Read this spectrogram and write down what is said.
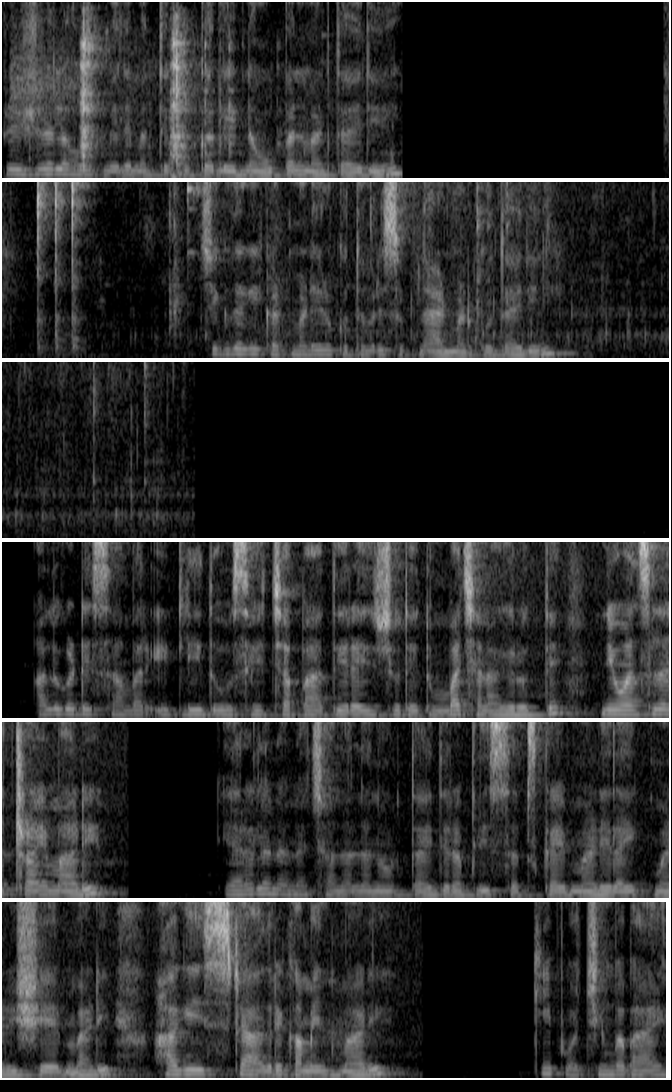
ಪ್ರೆಷರೆಲ್ಲ ಹೋದ್ಮೇಲೆ ಮತ್ತೆ ಕುಕ್ಕರ್ ಲೀಡ್ನ ಓಪನ್ ಮಾಡ್ತಾ ಇದ್ದೀನಿ. ಚಿಕ್ಕದಾಗಿ ಕಟ್ ಮಾಡಿರೋ ಕೊತ್ತಂಬರಿ ಸೊಪ್ಪನ್ನ ಆ್ಯಡ್ ಮಾಡ್ಕೋತಾ ಇದ್ದೀನಿ. ಆಲೂಗಡ್ಡೆ, ಸಾಂಬಾರು, ಇಡ್ಲಿ, ದೋಸೆ, ಚಪಾತಿ, ರೈಸ್ ಜೊತೆ ತುಂಬ ಚೆನ್ನಾಗಿರುತ್ತೆ. ನೀವು ಒಂದ್ಸಲ ಟ್ರೈ ಮಾಡಿ. ಯಾರೆಲ್ಲ ನನ್ನ ಚಾನಲ್ನ ನೋಡ್ತಾ ಇದ್ದೀರಾ ಪ್ಲೀಸ್ ಸಬ್ಸ್ಕ್ರೈಬ್ ಮಾಡಿ ಲೈಕ್ ಮಾಡಿ ಶೇರ್ ಮಾಡಿ. ಹಾಗೆ ಇಷ್ಟ ಆದರೆ ಕಮೆಂಟ್ ಮಾಡಿ. ಕೀಪ್ ವಾಚಿಂಗ್ ಬಾಯ್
